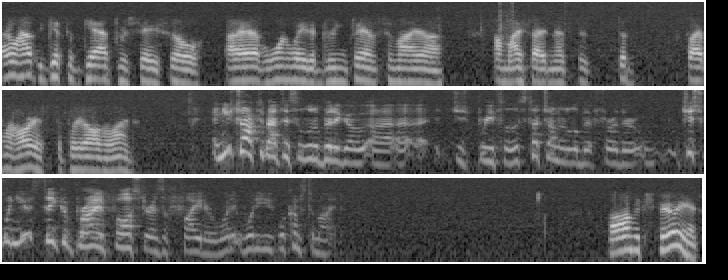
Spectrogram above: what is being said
I don't have the gift of gab per se, so I have one way to bring fans to my uh, on my side, and that's to, to fight my hardest to put it all on the line. And you talked about this a little bit ago, uh, uh, just briefly. Let's touch on it a little bit further. Just when you think of Brian Foster as a fighter, what what do you what comes to mind? Um, experience.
